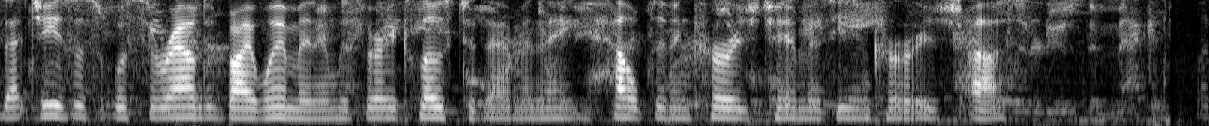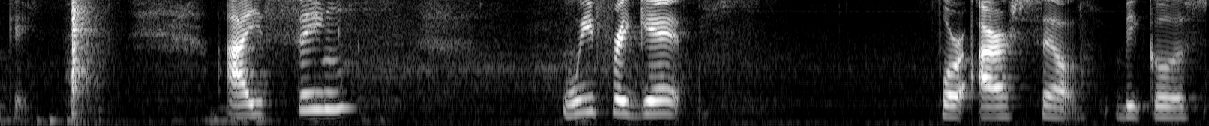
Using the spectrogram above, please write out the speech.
That Jesus was surrounded by women and was very close to them, and they helped and encouraged Him as He encouraged us. Okay. I think we forget for ourselves because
